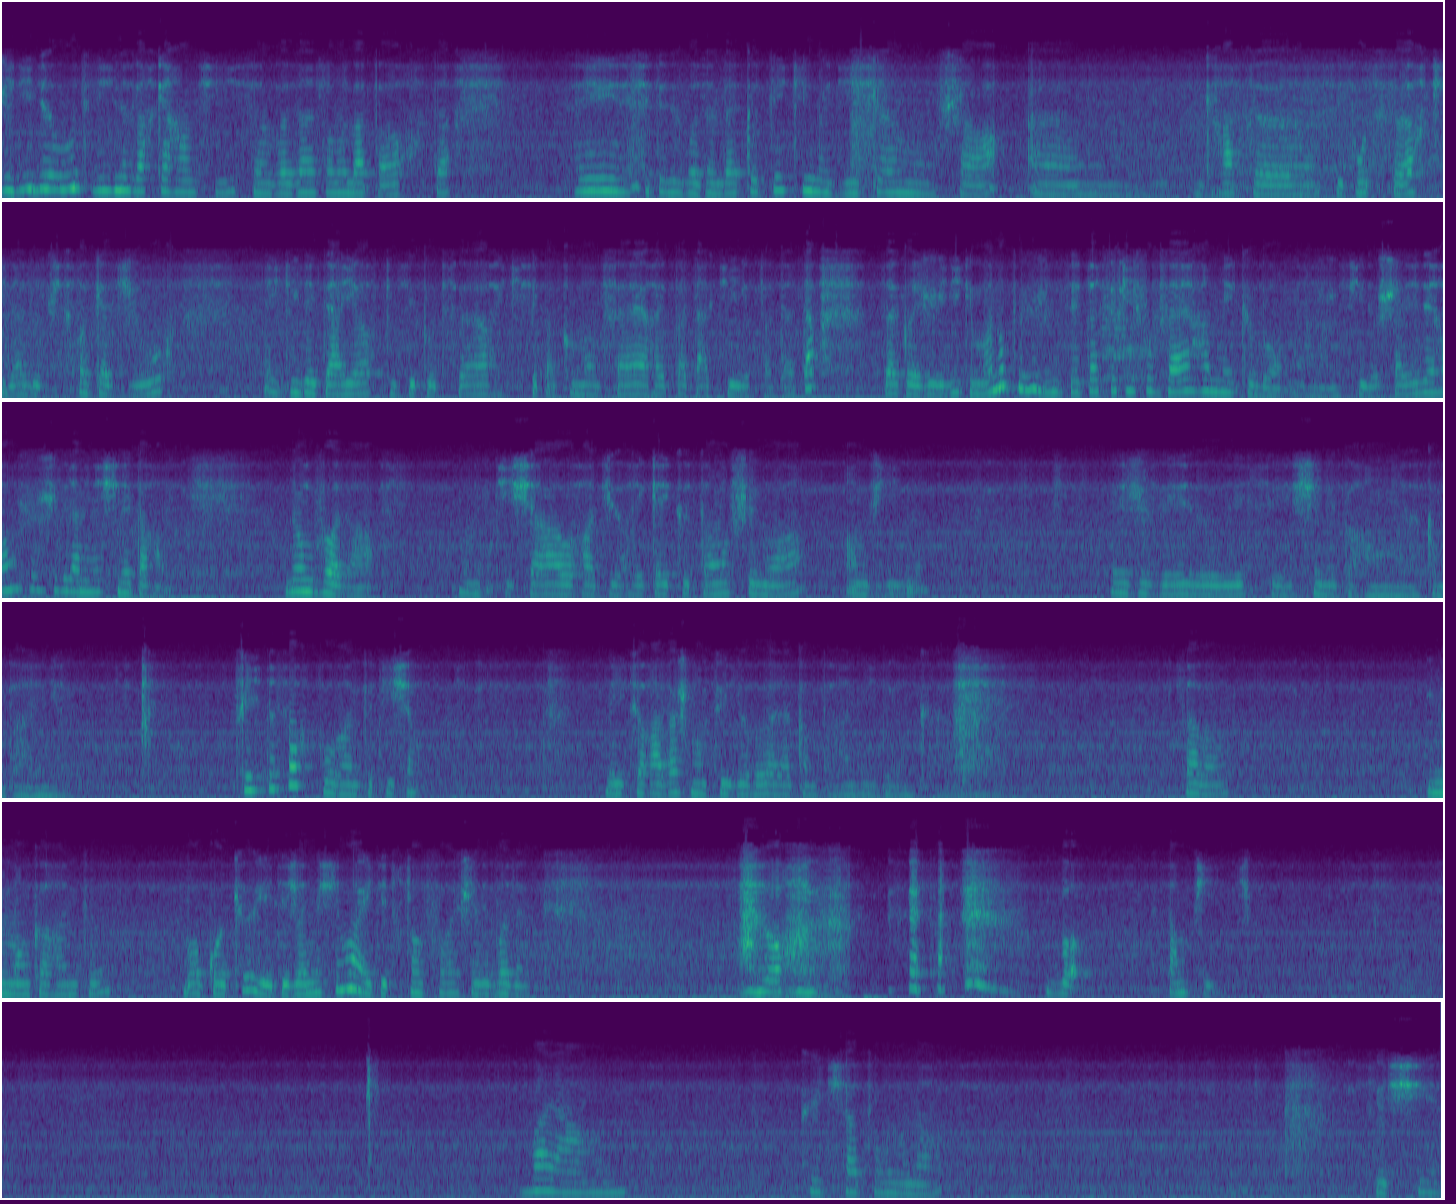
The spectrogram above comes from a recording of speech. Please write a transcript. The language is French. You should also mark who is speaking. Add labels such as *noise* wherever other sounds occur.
Speaker 1: Jeudi 2 août, 19h46, un voisin sonne à ma porte. Et c'était le voisin d'à côté qui me dit que mon chat, euh, grâce à ses pots de fleurs qu'il a depuis 3-4 jours, et qui détériore tous ses pots de fleurs et qui sait pas comment faire et patati et patata. Je lui ai dit que moi non plus je ne sais pas ce qu'il faut faire mais que bon, euh, si le chat les dérange, je vais l'amener chez mes parents. Donc voilà, mon petit chat aura duré quelques temps chez moi, en ville. Et je vais le laisser chez mes parents à la campagne. Triste sort pour un petit chat. Mais il sera vachement plus heureux à la campagne, donc euh, ça va. Il me manque encore un peu. Bon, quoique, il était jamais chez moi, il était tout en forêt chez les voisins. Alors, *laughs* bon, tant pis. Voilà. Plus de chat pour Luna. C'est chier.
